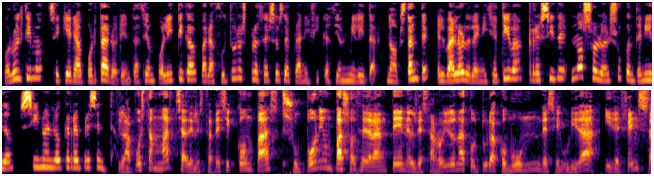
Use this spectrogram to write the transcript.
Por último, se quiere aportar orientación política para futuros procesos de planificación militar. No obstante, el valor de la iniciativa reside no solo en su contenido, sino en lo que representa. La puesta en marcha del Strategic Compass supone un paso hacia adelante en el desarrollo de una cultura común de seguridad y defensa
